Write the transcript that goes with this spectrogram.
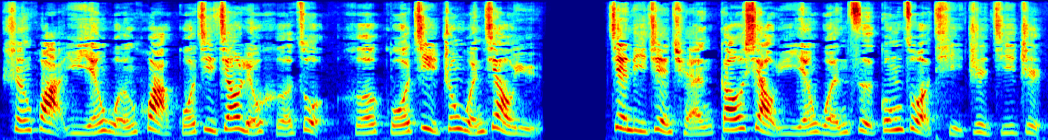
深化语言文化国际交流合作和国际中文教育，建立健全高校语言文字工作体制机制。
